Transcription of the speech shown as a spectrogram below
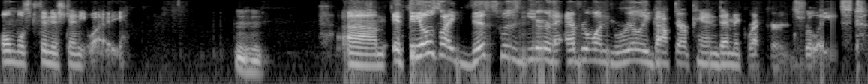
almost finished anyway. Mhm. Um, it feels like this was the year that everyone really got their pandemic records released.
